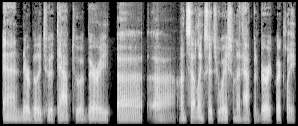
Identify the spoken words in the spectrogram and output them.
and their ability to adapt to a very uh, uh, unsettling situation that happened very quickly.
